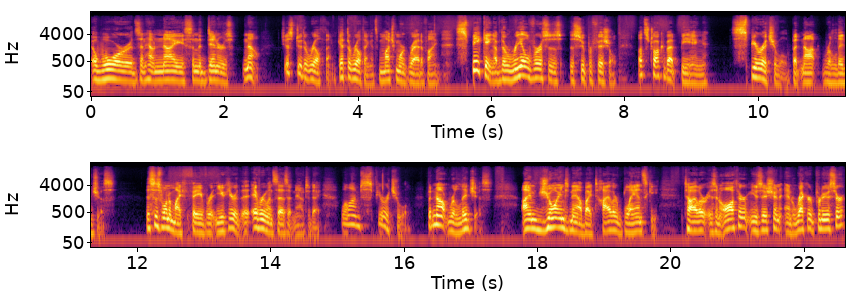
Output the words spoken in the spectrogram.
awards and how nice and the dinners. No. Just do the real thing. Get the real thing. It's much more gratifying. Speaking of the real versus the superficial, let's talk about being spiritual but not religious. This is one of my favorite. You hear that everyone says it now today. Well, I'm spiritual but not religious. I'm joined now by Tyler Blanski. Tyler is an author, musician, and record producer.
